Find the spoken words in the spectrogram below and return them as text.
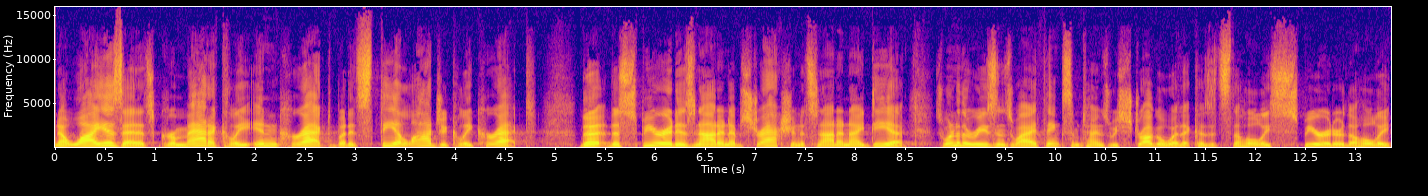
now, why is that? It's grammatically incorrect, but it's theologically correct. The, the Spirit is not an abstraction, it's not an idea. It's one of the reasons why I think sometimes we struggle with it because it's the Holy Spirit or the Holy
